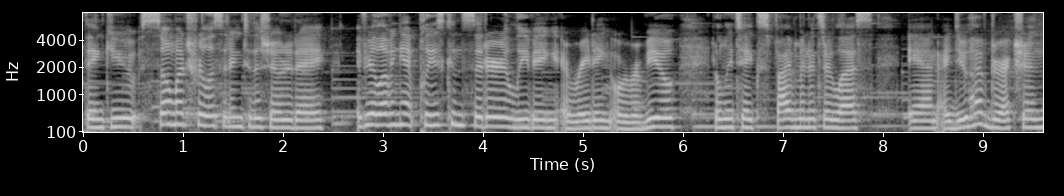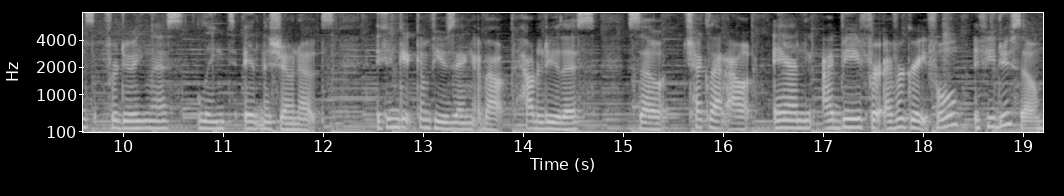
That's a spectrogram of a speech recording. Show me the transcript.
Thank you so much for listening to the show today. If you're loving it, please consider leaving a rating or review. It only takes five minutes or less, and I do have directions for doing this linked in the show notes. It can get confusing about how to do this, so check that out, and I'd be forever grateful if you do so.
